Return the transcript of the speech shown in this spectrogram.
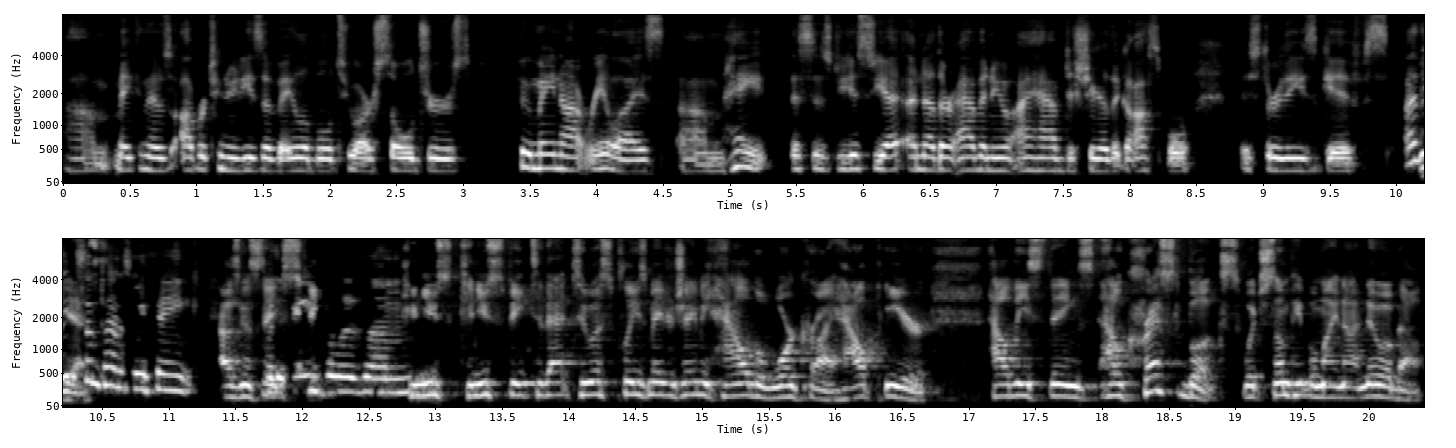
um, making those opportunities available to our soldiers who may not realize, um, hey, this is just yet another avenue I have to share the gospel is through these gifts. I think yes. sometimes we think I was going to say evangelism. Speak, can you can you speak to that to us, please, Major Jamie? How the war cry, how peer, how these things, how crest books, which some people might not know about,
